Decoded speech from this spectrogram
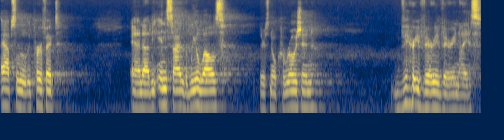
absolutely perfect. And uh, the inside of the wheel wells, there's no corrosion, very, very, very nice.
